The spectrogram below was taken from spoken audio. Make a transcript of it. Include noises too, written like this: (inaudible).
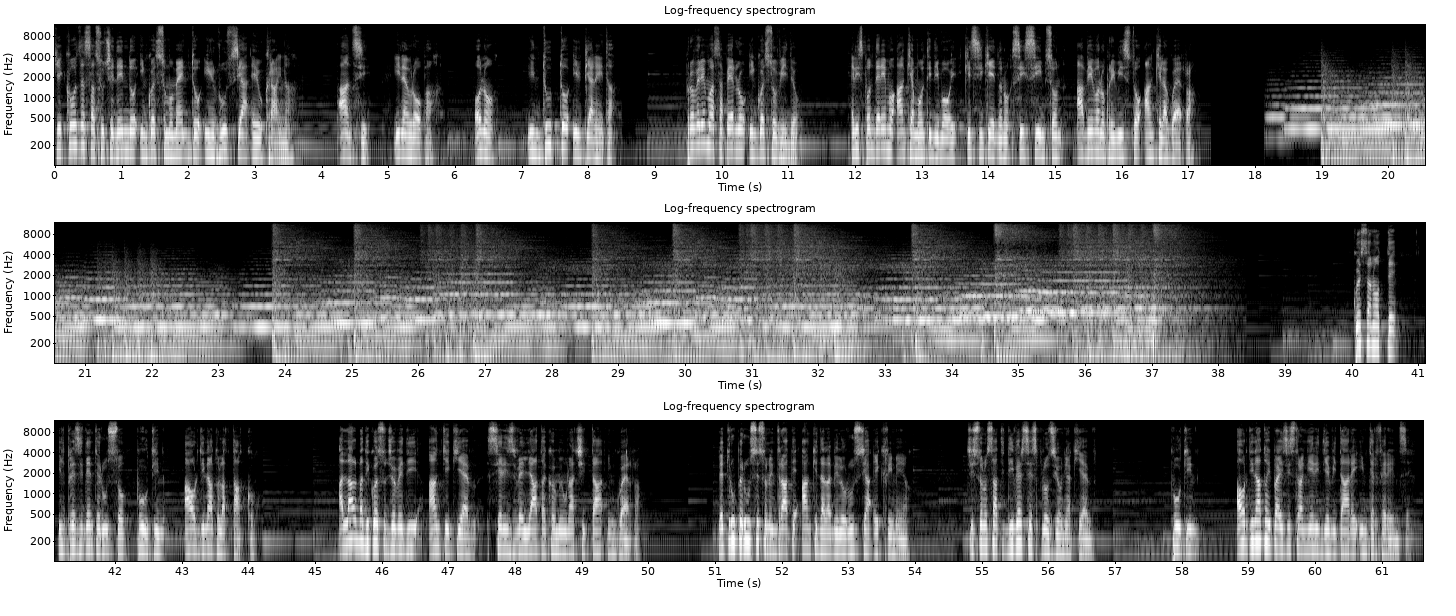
Che cosa sta succedendo in questo momento in Russia e Ucraina? Anzi, in Europa. O no, in tutto il pianeta. Proveremo a saperlo in questo video. Risponderemo anche a molti di voi che si chiedono se i Simpson avevano previsto anche la guerra. Questa notte il presidente russo Putin ha ordinato l'attacco. All'alba di questo giovedì anche Kiev si è risvegliata come una città in guerra. Le truppe russe sono entrate anche dalla Bielorussia e Crimea. Ci sono state diverse esplosioni a Kiev. Putin ha ordinato ai paesi stranieri di evitare interferenze.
